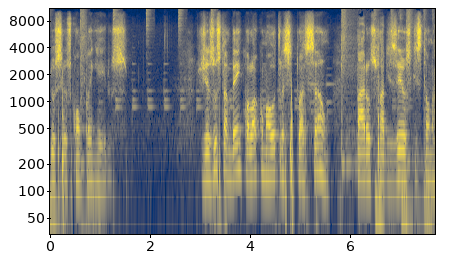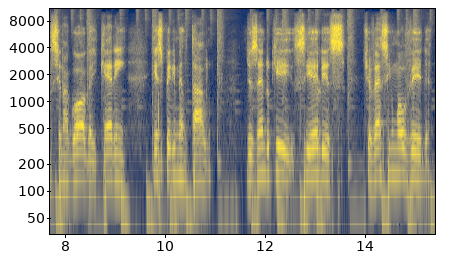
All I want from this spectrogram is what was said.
dos seus companheiros. Jesus também coloca uma outra situação para os fariseus que estão na sinagoga e querem experimentá-lo, dizendo que se eles tivessem uma ovelha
